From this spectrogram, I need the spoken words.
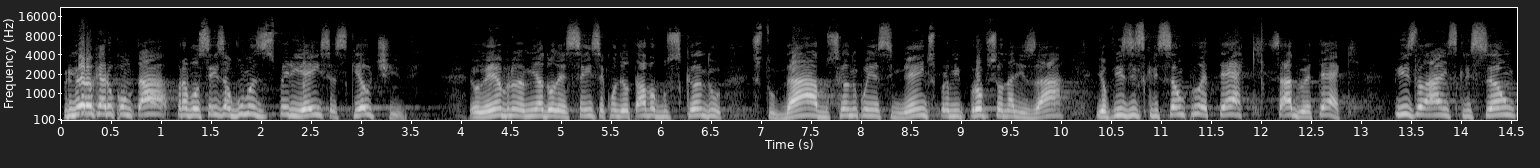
Primeiro, eu quero contar para vocês algumas experiências que eu tive. Eu lembro na minha adolescência, quando eu estava buscando estudar, buscando conhecimentos para me profissionalizar, e eu fiz inscrição para o ETEC, sabe o ETEC? Fiz lá a inscrição,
